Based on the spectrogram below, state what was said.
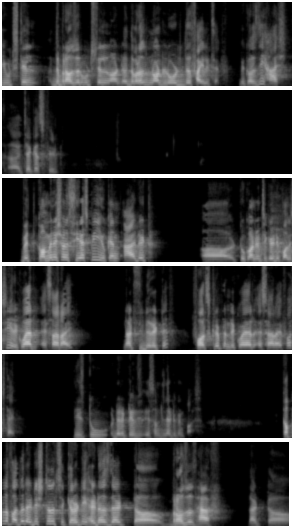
you would still, the browser would still not, the browser would not load the file itself because the hash uh, check has failed. With combination CSP, you can add it uh, to content security policy, require SRI, that's the directive for script and require SRI for stack. These two directives is something that you can pass. Couple of other additional security headers that uh, browsers have that uh,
